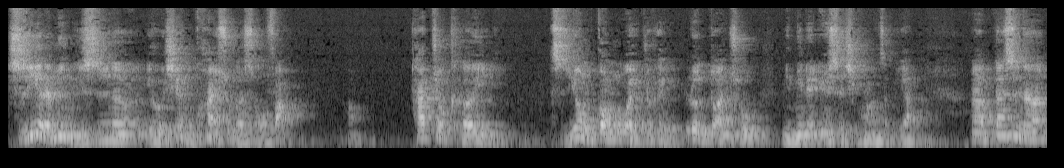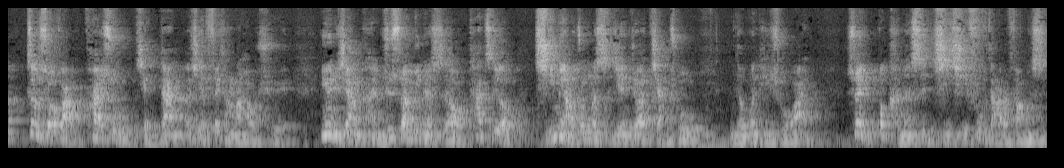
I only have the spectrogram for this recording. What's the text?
职业的命理师呢，有一些很快速的手法，啊，他就可以只用宫位就可以论断出你明年运势情况怎么样。那但是呢，这个手法快速、简单，而且非常的好学。因为你想想看，你去算命的时候，他只有几秒钟的时间就要讲出你的问题出来，所以不可能是极其复杂的方式。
